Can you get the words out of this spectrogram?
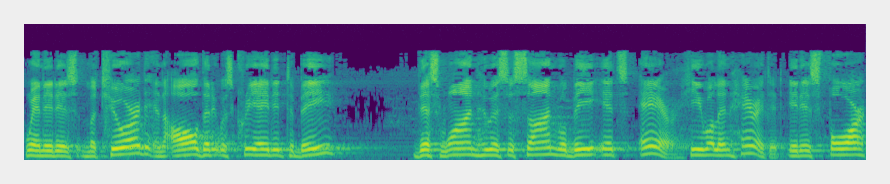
when it is matured in all that it was created to be, this one who is the Son will be its heir. He will inherit it. It is for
